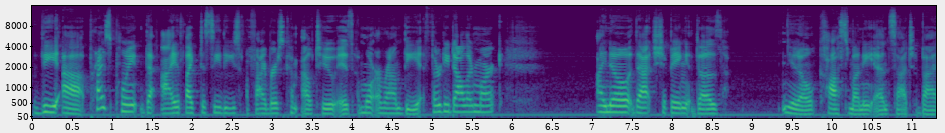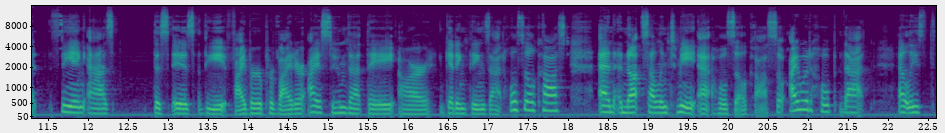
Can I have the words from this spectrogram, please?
The uh, price point that I'd like to see these fibers come out to is more around the $30 mark. I know that shipping does you know, cost money and such, but seeing as this is the fiber provider, I assume that they are getting things at wholesale cost and not selling to me at wholesale cost. So I would hope that at least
